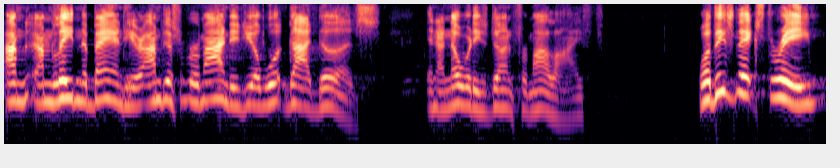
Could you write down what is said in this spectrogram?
I'm, I'm leading the band here. I'm just reminding you of what God does. And I know what He's done for my life. Well, these next three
